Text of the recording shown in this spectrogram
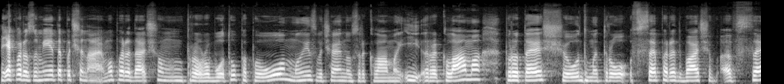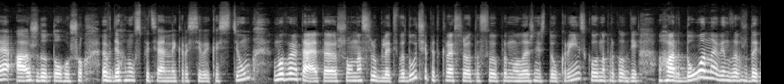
Як ви розумієте, починаємо передачу про роботу ППО. Ми, звичайно, з реклами. І реклама про те, що Дмитро все передбачив, все аж до того, що вдягнув спеціальний красивий костюм. Ви пам'ятаєте, що у нас люблять ведучі підкреслювати свою приналежність до українського. Наприклад, Гардона він завжди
